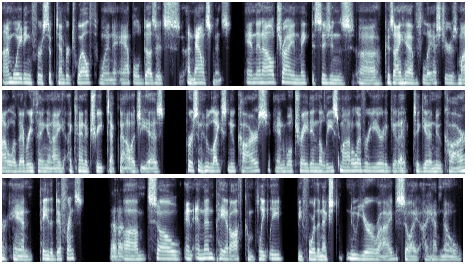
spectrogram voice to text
I'm waiting for September 12th when Apple does its announcements. And then I'll try and make decisions because uh, I have last year's model of everything, and I, I kind of treat technology as person who likes new cars and will trade in the lease model every year to get a to get a new car and pay the difference. Uh-huh. Um, so and and then pay it off completely before the next new year arrives. So I, I have no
